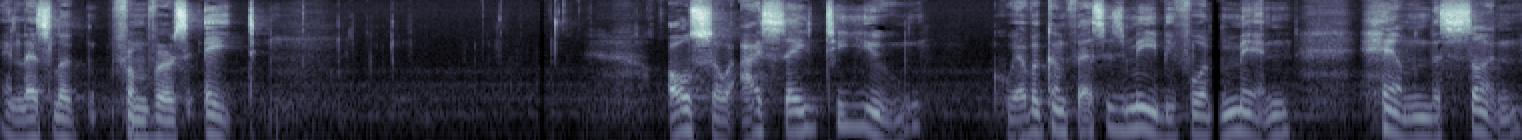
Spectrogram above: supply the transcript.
And let's look from verse 8. Also, I say to you, whoever confesses me before men, him, the Son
